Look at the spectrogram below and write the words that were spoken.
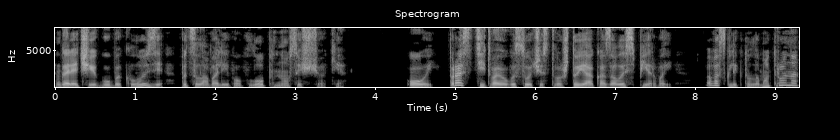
Горячие губы Клози поцеловали его в лоб, нос и щеки. «Ой, прости, твое высочество, что я оказалась первой!» — воскликнула Матрона,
